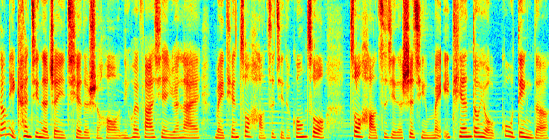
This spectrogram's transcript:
当你看尽了这一切的时候，你会发现，原来每天做好自己的工作，做好自己的事情，每一天都有固定的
